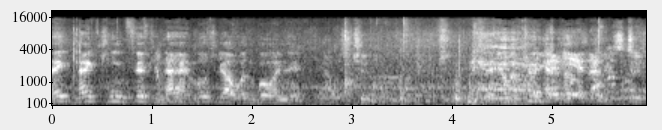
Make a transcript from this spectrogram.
late 1959. Most of y'all wasn't born then. I was two. You were two years old. Yes, I was two.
